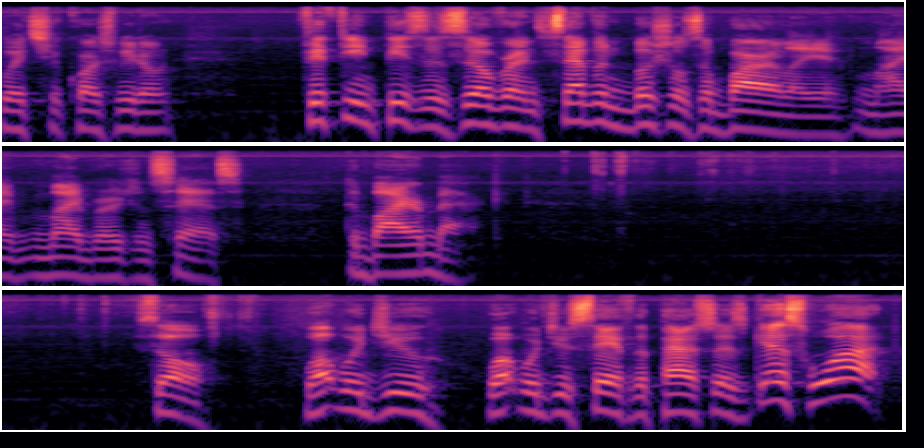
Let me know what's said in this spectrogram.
Which, of course, we don't. 15 pieces of silver and seven bushels of barley, my, my version says, to buy her back. So, what would you what would you say if the pastor says, "Guess what?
